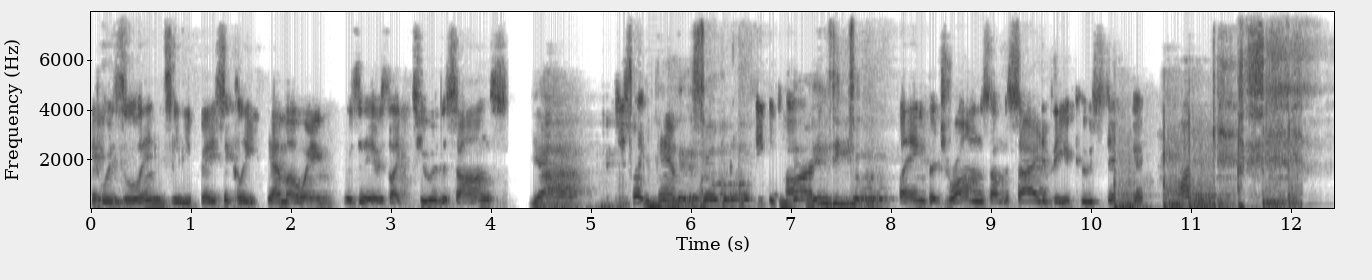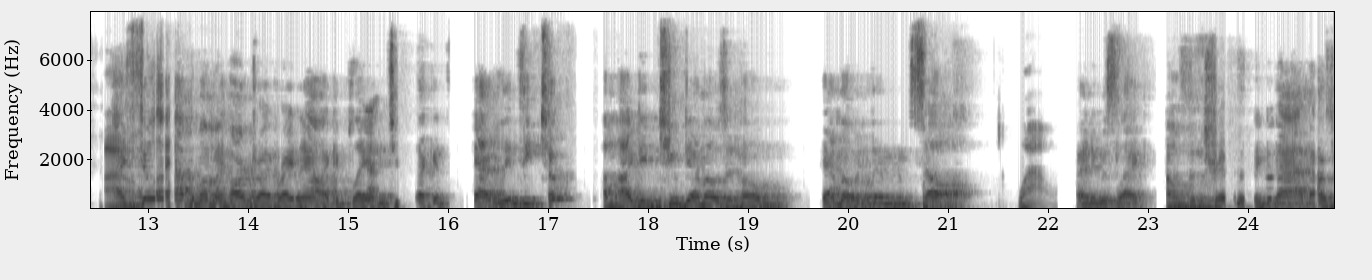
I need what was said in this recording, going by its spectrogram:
It was Lindsay basically demoing. Was it, it was like two of the songs, yeah. just like him Li- So guitar. Lindsay took. playing the drums on the side of the acoustic. I still I have them on my hard drive right now. I can play it in two seconds. Yeah, Lindsay took. Um, I did two demos at home. Demoed them himself. Wow. And it was like that was Oh. the trip listening to that. That was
